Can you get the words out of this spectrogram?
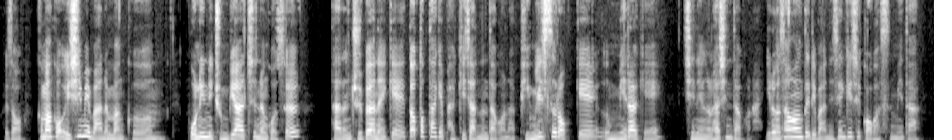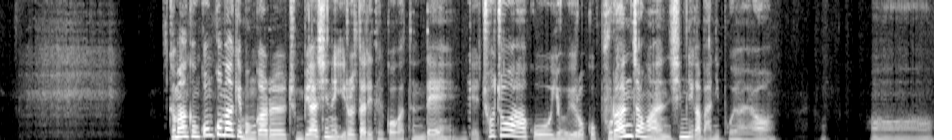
그래서 그만큼 의심이 많은 만큼 본인이 준비하시는 것을 다른 주변에게 떳떳하게 밝히지 않는다거나 비밀스럽게 은밀하게 진행을 하신다거나 이런 상황들이 많이 생기실 것 같습니다. 그만큼 꼼꼼하게 뭔가를 준비하시는 1월달이 될 것 같은데 초조하고 여유롭고 불안정한 심리가 많이 보여요. 어,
